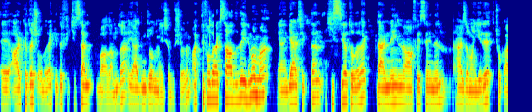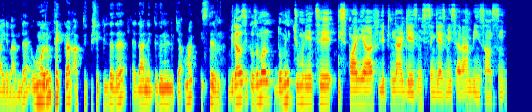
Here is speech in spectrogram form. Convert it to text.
e, arkadaş olarak ya da fikirsel bağlamda yardımcı olmaya çalışıyorum. Aktif olarak sahada değilim ama yani gerçekten hissiyat olarak derneğin ve AFS'nin her zaman yeri çok ayrı bende umarım tekrar aktif bir şekilde de e, dernekte gönüllülük yapmak isterim. Birazcık o zaman Dominik Cumhuriyeti, İspanya, Filipinler gezmişsin. Gezmeyi seven bir insansın.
